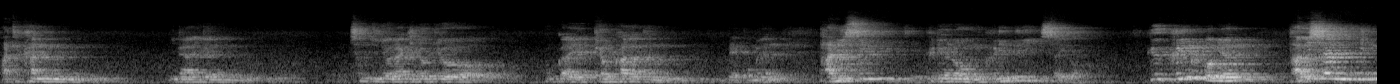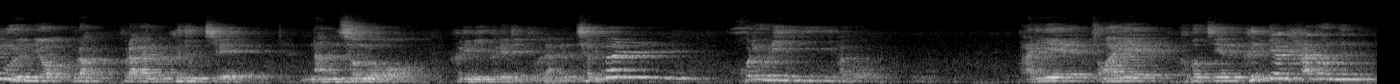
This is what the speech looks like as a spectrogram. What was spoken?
바티칸이나 이런 천주교나 기독교 국가의 벽화 같은 데 보면 다윗을 그려놓은 그림들이 있어요. 그 그림을 보면 다윗이라는 인물은요 우락부락한 근육질의 남성으로 그림이 그려져 있기보다는 정말 호리호리하고 다리에 종아리에 허벅지에는 근육이 하나도 없는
